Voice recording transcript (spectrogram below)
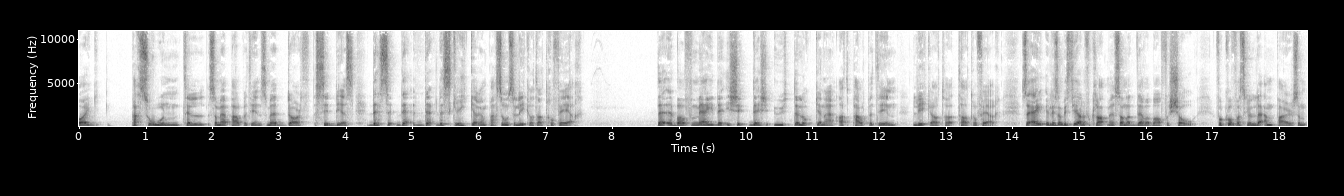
Og personen til, som er Palpatine, som er Darth Sidious, det, det, det, det skriker en person som liker å ta trofeer. Det er bare for meg, det er ikke, det er ikke utelukkende at Palpatine liker å ta, ta trofeer. Så jeg, liksom, Hvis de hadde forklart meg sånn at det var bare for show For hvorfor skulle The Empire, som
